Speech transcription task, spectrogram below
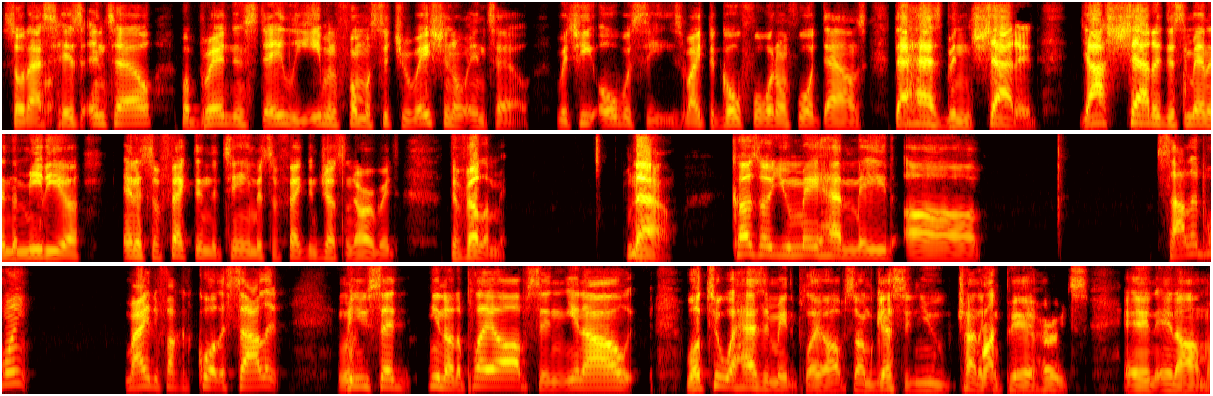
So that's his intel. But Brandon Staley, even from a situational intel, which he oversees, right, to go forward on fourth downs, that has been shattered. Y'all shattered this man in the media, and it's affecting the team. It's affecting Justin Herbert's development. Now, Cuzzo, you may have made a solid point, right? If I could call it solid. When you said, you know, the playoffs and you know, well, Tua hasn't made the playoffs, so I'm guessing you trying to compare Hurts and, and um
